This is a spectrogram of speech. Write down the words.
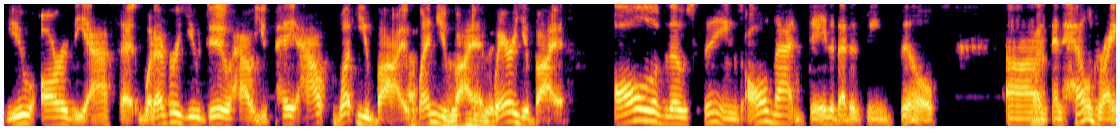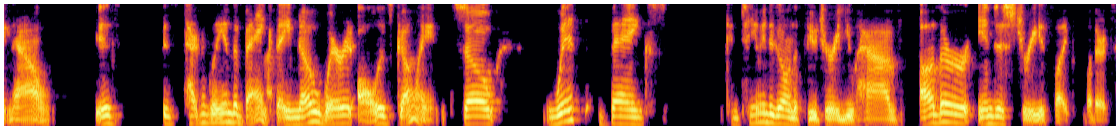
You are the asset. Whatever you do, how you pay, how what you buy, Absolutely. when you buy it, where you buy it, all of those things, all that data that is being built um, right. and held right now is is technically in the bank. They know where it all is going. So with banks continuing to go in the future, you have other industries like whether it's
